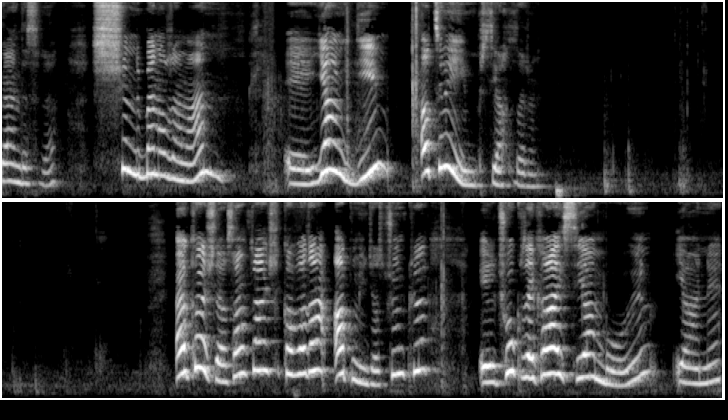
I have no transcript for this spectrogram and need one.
Ben de sıra. Şimdi ben o zaman e, yan gideyim atını yiyeyim siyahların. Arkadaşlar satrançlı kafadan atmayacağız. Çünkü e, çok zeka isteyen bu oyun. Yani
